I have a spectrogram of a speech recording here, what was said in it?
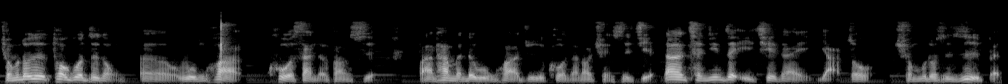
全部都是透过这种呃文化扩散的方式，把他们的文化就是扩展到全世界。当然，曾经这一切在亚洲。全部都是日本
